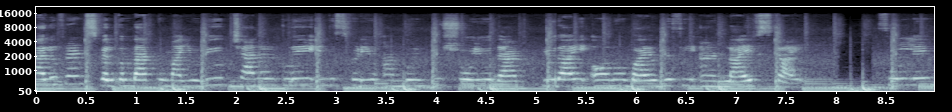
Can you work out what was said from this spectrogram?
Hello friends, welcome back to my YouTube channel. Today in this video, I'm going to show you that Yudai Ohno biography and lifestyle. Full name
